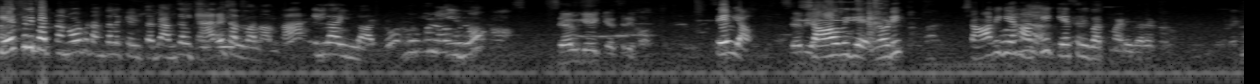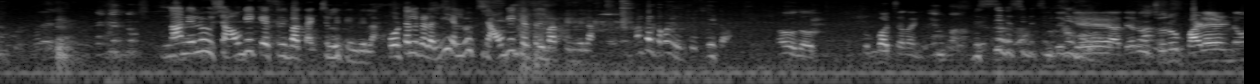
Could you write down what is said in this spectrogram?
ಕೇಸರಿ ಬಾತ್ ನಾನು ನೋಡ್ಬಿಟ್ಟು ಅಂಕಲ್ ಕೇಳ್ತಾ ಇದ್ದೆ. ಅಂಕಲ್ ಕ್ಯಾರೆಟ್ ಅಲ್ವಾನ ಅಂತ? ಇಲ್ಲ ಇಲ್ಲ ಅಂದ್ರು. ಇದು ಸೇವಿಗೆ ಕೇಸರಿ ಬಾತ್ ಸೇವ್ಯಾ ಸೇವ್ಯಾ. ಶಾವಿಗೆ. ನೋಡಿ ಶಾವಿಗೆ ಹಾಕಿ ಕೇಸರಿ ಬಾತ್ ಮಾಡಿದ್ದಾರೆ. ನಾನೆಲ್ಲೂ ಶಾವಿಗೆ ಕೇಸರಿ ಬಾತ್ ಆಕ್ಚುಲಿ ತಿಂದಿಲ್ಲ. ಹೋಟೆಲ್ಗಳಲ್ಲಿ ಎಲ್ಲೂ ಶಾವಿಗೆ ಕೇಸರಿ ಬಾತ್ ತಿಂದಿಲ್ಲ. ಅಂತ ತಗೊಳ್ಳಿ ಸ್ವೀಟ್ ಹೌದೌದು. ತುಂಬಾ ಚೆನ್ನಾಗಿದೆ. ಬಿಸಿ ಬಿಸಿ ಬಿಸಿ ಬಿಸಿ. ಇದೆ ಅದೇನೋ ಒಂಚೂರು ಬಾಳೆಹಣ್ಣು.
